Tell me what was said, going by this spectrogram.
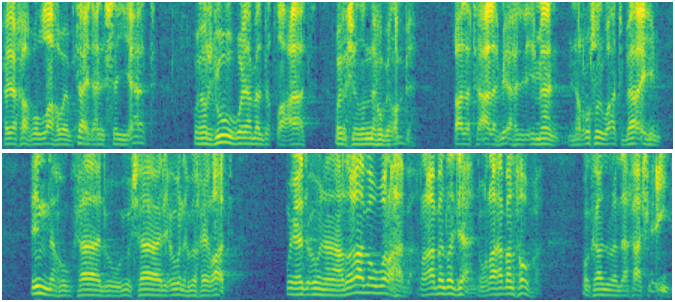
فيخاف الله ويبتعد عن السيئات ويرجوه ويعمل بالطاعات ويحسن ظنه بربه. قال تعالى في أهل الإيمان من الرسل وأتباعهم إنهم كادوا يسارعون في الخيرات ويدعوننا رغبا ورهبا رغبا رجاء ورهبا خوفا. وكانوا لنا خاشعين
